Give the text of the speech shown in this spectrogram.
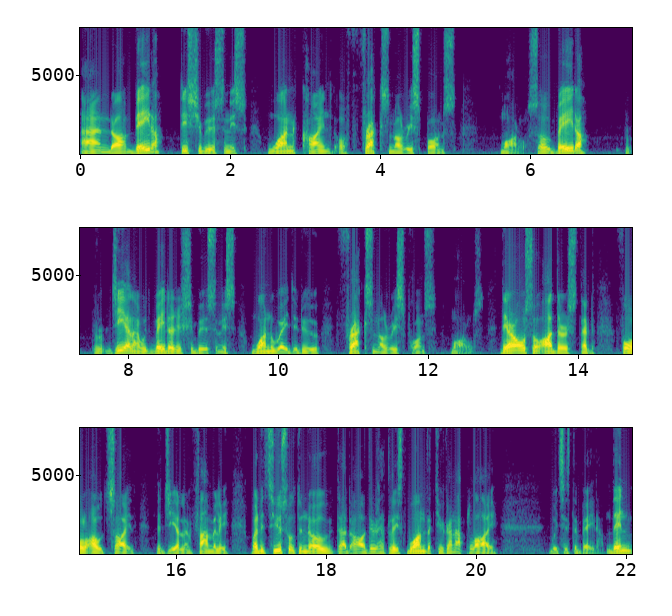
And uh, beta distribution is one kind of fractional response model. So beta, GLM with beta distribution is one way to do fractional response models. There are also others that fall outside the GLM family, but it's useful to know that uh, there's at least one that you can apply which is the beta. Then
